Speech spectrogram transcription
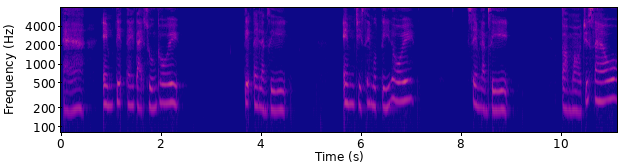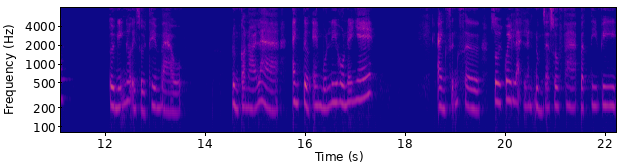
À, em tiện tay tải xuống thôi Tiện tay làm gì? Em chỉ xem một tí thôi Xem làm gì? Tò mò chứ sao? Tôi nghĩ ngợi rồi thêm vào Đừng có nói là anh tưởng em muốn ly hôn đấy nhé anh sững sờ, rồi quay lại lăn đùng ra sofa, bật tivi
